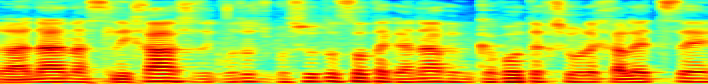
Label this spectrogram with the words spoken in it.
רעננה, סליחה, שזה קבוצות שפשוט עושות הגנה ומקוות איכשהו לחלץ אה,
